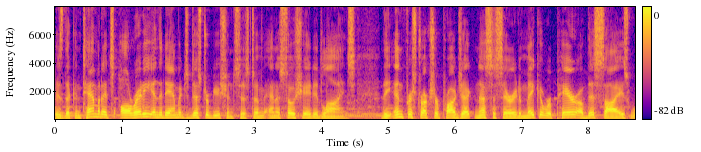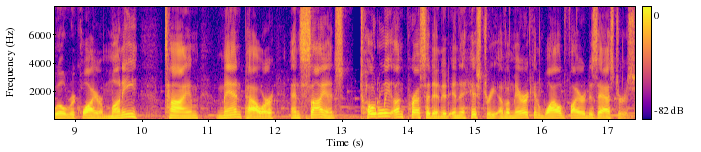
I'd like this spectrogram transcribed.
is the contaminants already in the damaged distribution system and associated lines. The infrastructure project necessary to make a repair of this size will require money, time, manpower, and science totally unprecedented in the history of American wildfire disasters.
